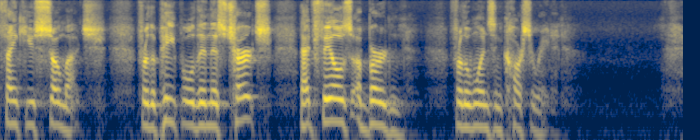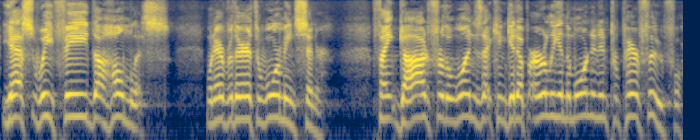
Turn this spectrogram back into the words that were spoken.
Thank you so much for the people in this church that feels a burden for the ones incarcerated. Yes, we feed the homeless whenever they're at the warming center. Thank God for the ones that can get up early in the morning and prepare food for them.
